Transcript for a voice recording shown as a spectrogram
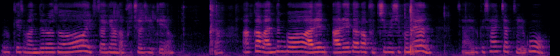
이렇게 해서 만들어서 잎사귀 하나 붙여줄게요. 자, 아까 만든 거 아래, 아래다가 붙이고 싶으면, 자, 이렇게 살짝 들고,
